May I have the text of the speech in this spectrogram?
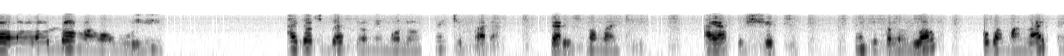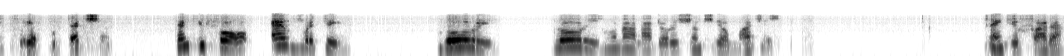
ọlọ́run àwọn wòlíì I just bless your name, O Lord. Thank you, Father. There is none like you. I appreciate you. Thank you for your love over my life. Thank you for your protection. Thank you for everything. Glory, glory, honor, and adoration to your majesty. Thank you, Father.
